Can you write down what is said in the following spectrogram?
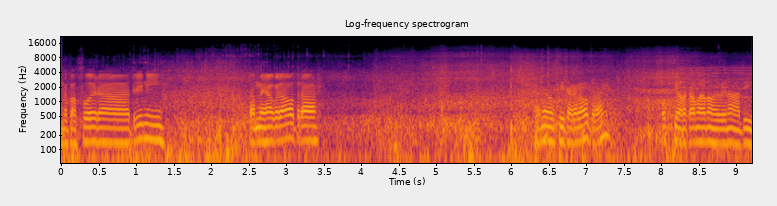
Venga para afuera, Trini. Está mejor que la otra. Está mejorcita que la otra, ¿eh? Hostia, la cámara no se ve nada, tío.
